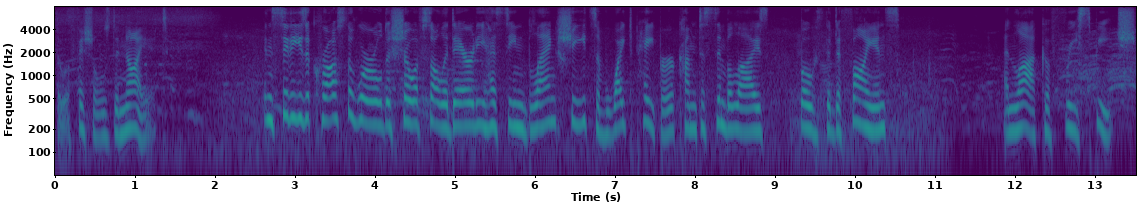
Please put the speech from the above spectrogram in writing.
though officials deny it. In cities across the world, a show of solidarity has seen blank sheets of white paper come to symbolize both the defiance and lack of free speech.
